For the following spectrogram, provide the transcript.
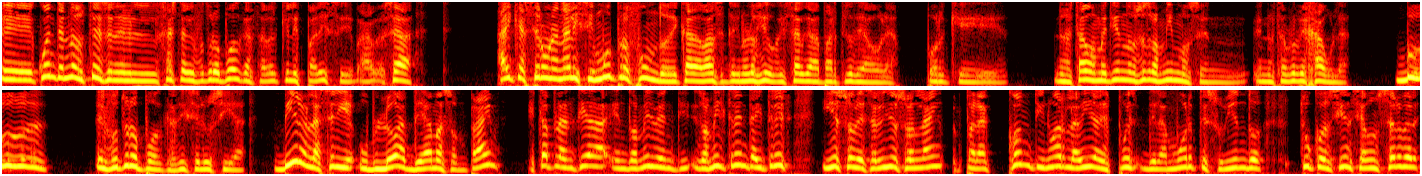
eh, cuéntenos ustedes en el hashtag del futuro podcast a ver qué les parece. Ah, O sea, hay que hacer un análisis muy profundo de cada avance tecnológico que salga a partir de ahora. Porque nos estamos metiendo nosotros mismos en, nuestra propia jaula. Buh. El futuro podcast, dice Lucía. ¿Vieron la serie Upload de Amazon Prime? Está planteada en 2020 2033 y es sobre servicios online para continuar la vida después de la muerte, subiendo tu conciencia a un server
